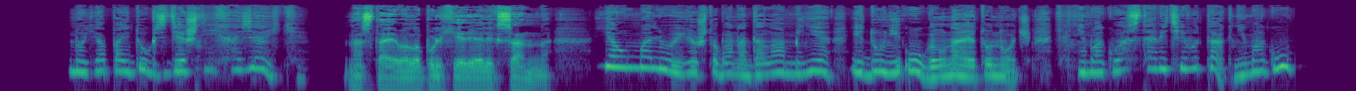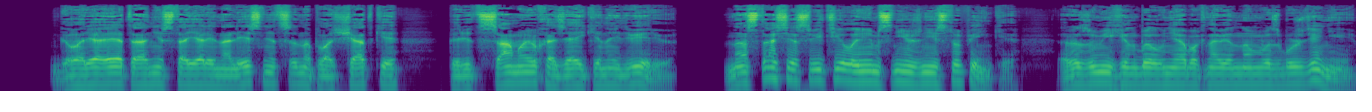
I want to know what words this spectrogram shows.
— Но я пойду к здешней хозяйке, — настаивала Пульхерия Александровна. — Я умолю ее, чтобы она дала мне и Дуне угол на эту ночь. Я не могу оставить его так, не могу. Говоря это, они стояли на лестнице, на площадке, перед самой хозяйкиной дверью. Настасья светила им с нижней ступеньки. Разумихин был в необыкновенном возбуждении.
